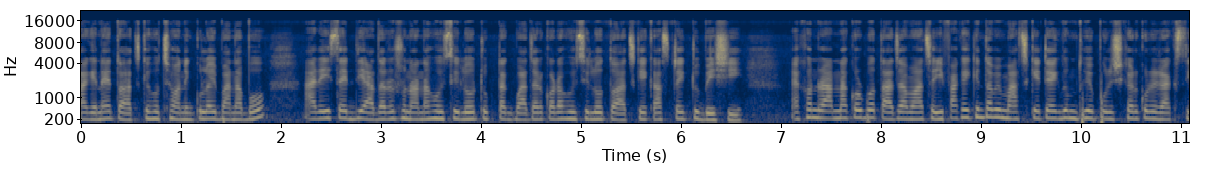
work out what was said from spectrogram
লাগে নাই, তো আজকে হচ্ছে অনেকগুলোই বানাবো। আর এই সাইড দিয়ে আদা, রসুন আনা হয়েছিল, টুকটাক বাজার করা হয়েছিল, তো আজকে কাজটা একটু বেশি। এখন রান্না করব তাজা মাছ, এই ফাঁকে কিন্তু আমি মাছ কেটে একদম ধুয়ে পরিষ্কার করে রাখছি,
